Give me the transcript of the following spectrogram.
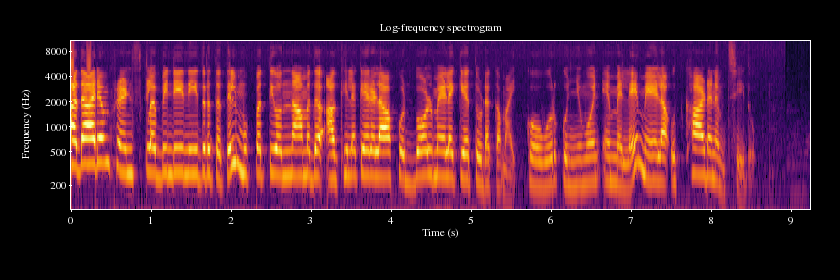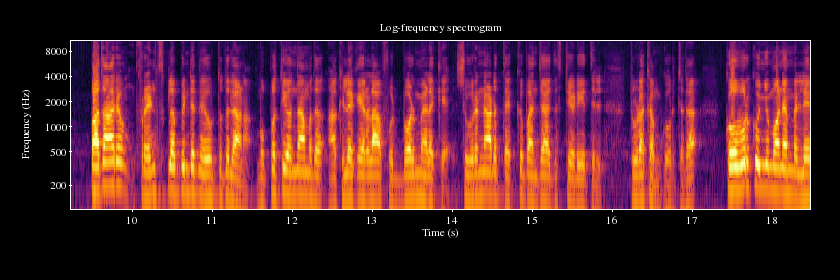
പതാരം ഫ്രണ്ട്സ് ക്ലബിന്റെ നേതൃത്വത്തിൽ മുപ്പത്തിയൊന്നാമത് അഖില കേരള ഫുട്ബോൾ മേളയ്ക്ക് തുടക്കമായി. Kovoor Kunjumon M L A മേള ഉദ്ഘാടനം ചെയ്തു. പതാരം ഫ്രണ്ട്സ് ക്ലബിന്റെ നേതൃത്വത്തിലാണ് മുപ്പത്തിയൊന്നാമത് അഖില കേരള ഫുട്ബോൾ മേളയ്ക്ക് ശൂരനാട് തെക്ക് പഞ്ചായത്ത് സ്റ്റേഡിയത്തിൽ തുടക്കം കുറിച്ചത്. Kovoor Kunjumon M L A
